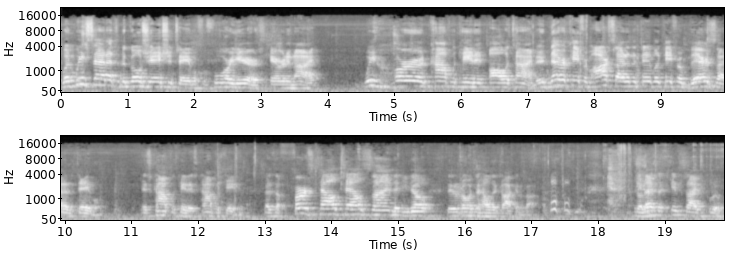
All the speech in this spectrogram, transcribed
When we sat at the negotiation table for four years, Aaron and I, we heard complicated all the time. It never came from our side of the table, it came from their side of the table. It's complicated, it's complicated. That's the first telltale sign that you know they don't know what the hell they're talking about. So that's an inside clue.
